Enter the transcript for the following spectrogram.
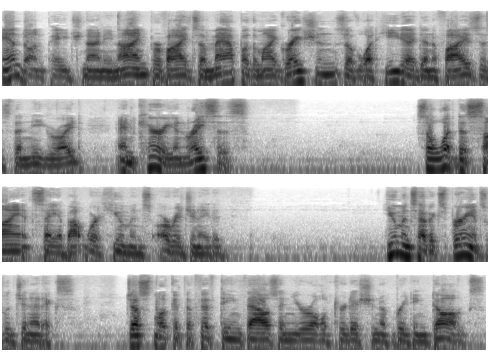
And on page 99 provides a map of the migrations of what he identifies as the Negroid and Carian races. So, what does science say about where humans originated? Humans have experience with genetics, just look at the 15,000 year old tradition of breeding dogs.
